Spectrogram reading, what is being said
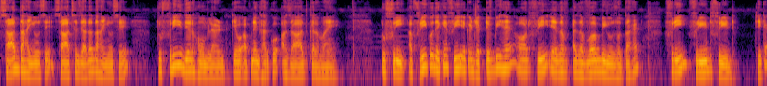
सात दहाइयों से सात से ज़्यादा दहाइयों से टू फ्री देयर होमलैंड कि वो अपने घर को आज़ाद करवाएँ। टू फ्री अब फ्री को देखें फ्री एक एडजेक्टिव भी है और free as as a verb भी यूज़ होता है। फ्री फ्रीड फ्रीड ठीक है?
